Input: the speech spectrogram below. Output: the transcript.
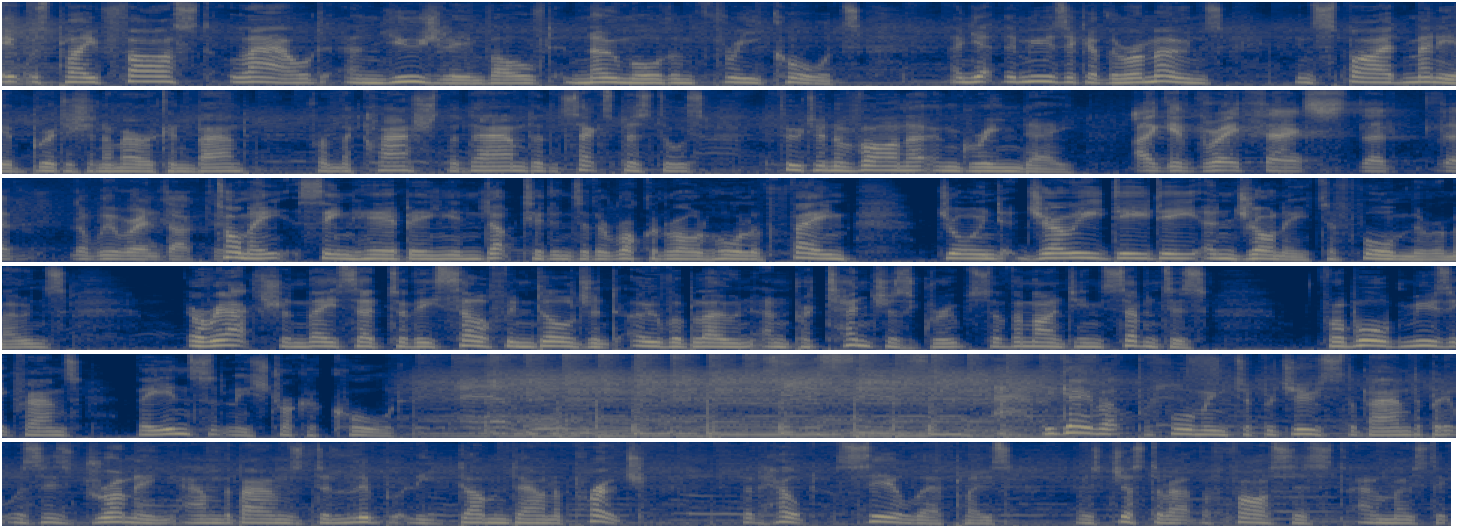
It was played fast, loud, and usually involved no more than three chords. And yet the music of the Ramones inspired many a British and American band, from The Clash, The Damned, and Sex Pistols through to Nirvana and Green Day. I give great thanks that, that, that we were inducted. Tommy, seen here being inducted into the Rock and Roll Hall of Fame, joined Joey, Dee Dee, and Johnny to form the Ramones. A reaction, they said, to the self indulgent, overblown, and pretentious groups of the 1970s. For bored music fans, they instantly struck a chord. He gave up performing to produce the band, but it was his drumming and the band's deliberately dumbed down approach that helped seal their place as just about the fastest and most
